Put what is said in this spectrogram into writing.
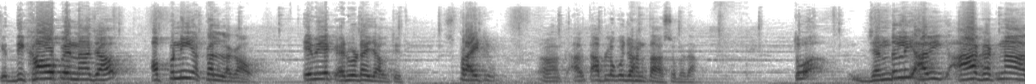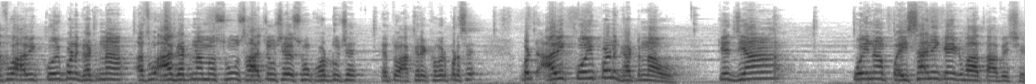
કે દિખાઓ પે ના જાઓ, અપની અકલ લગાઓ એવી એક એડવર્ટાઇઝ આવતી હતી. સ્પ્રાઇટ આપ લોકો જાણતા હશો બધા. તો જનરલી આવી આ ઘટના અથવા આવી કોઈ પણ ઘટના અથવા આ ઘટનામાં શું સાચું છે, શું ખોટું છે, એ તો આખરે ખબર પડશે. બટ આવી કોઈ પણ ઘટનાઓ કે જ્યાં કોઈના પૈસાની કંઈક વાત આવે છે,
